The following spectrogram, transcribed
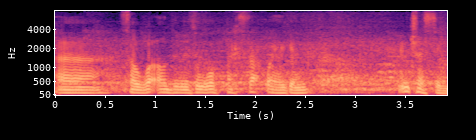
Uh, so what I'll do is I'll walk back that way again. Interesting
